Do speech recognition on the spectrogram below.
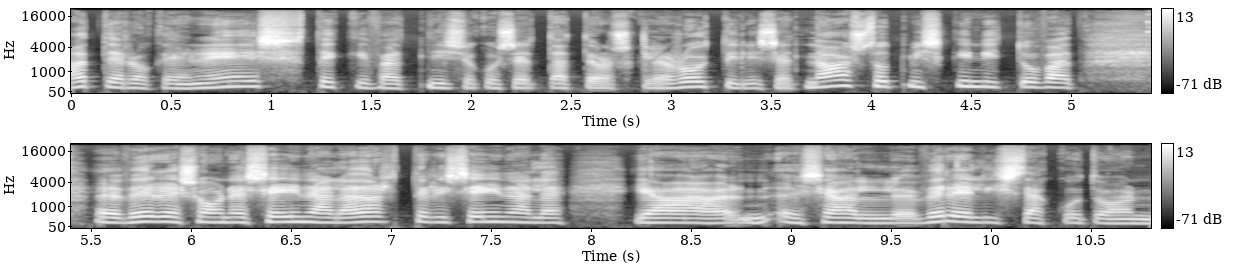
aterogenees, tekivad niisugused aterosklerootilised naastud, mis kinnituvad äh, veresoone seinale, arteriseinale ja seal verelistakud on,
